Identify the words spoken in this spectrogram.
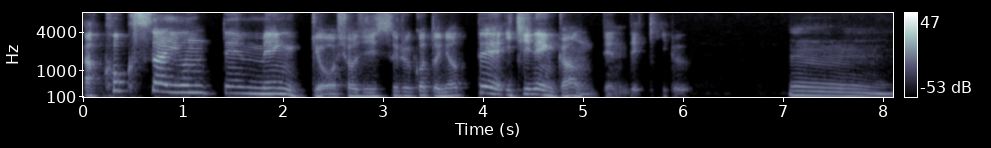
あ国際運転免許を所持することによって1年間運転できる。うーん。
